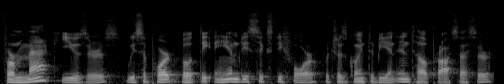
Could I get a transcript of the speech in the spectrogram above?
For Mac users, we support both the AMD64, which is going to be an Intel processor,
